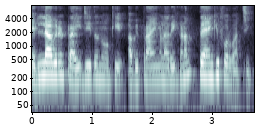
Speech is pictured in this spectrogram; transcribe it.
എല്ലാവരും ട്രൈ ചെയ്ത് നോക്കി അഭിപ്രായങ്ങൾ അറിയിക്കണം. Thank for watching.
